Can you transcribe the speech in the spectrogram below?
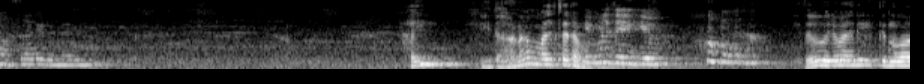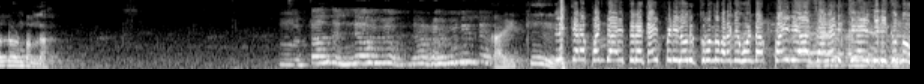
മസാല ഇടുന്നായിരുന്നു. ഹൈ ഇതാണ് മത്സരം. ഇവൾ ജയിക്കും. ഇത് ഒരുമാതിരി തിന്നതല്ലോ ഉണ്ടല്ലോ. മുട്ടാൻ തിന്നുള്ളൂ ഇറങ്ങണില്ല കഴിക്ക്. ഇക്കര പഞ്ചായത്തിനെ കൈപ്പിടിയിൽ ഒതുക്കുമെന്ന് പറഞ്ഞുകൊണ്ട് പൈരിയാശാൻ അടിച്ചു കഴിഞ്ഞിരിക്കുന്നു.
